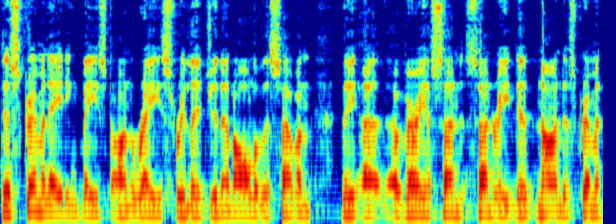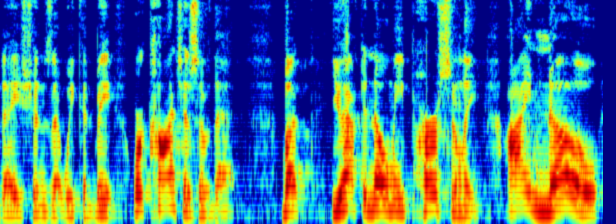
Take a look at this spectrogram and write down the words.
discriminating based on race, religion, and all of the seven, the uh, uh various sundry non discriminations that we could be. We're conscious of that. But you have to know me personally. I know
